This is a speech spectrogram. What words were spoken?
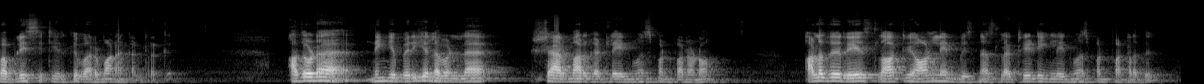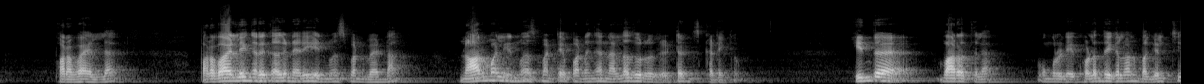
பப்ளிசிட்டி இருக்குது வருமானங்கள் இருக்குது அதோட நீங்கள் பெரிய லெவலில் ஷேர் மார்க்கெட்டில் இன்வெஸ்ட்மெண்ட் பண்ணணும். அல்லது ரேஸ் லாட்ரி ஆன்லைன் பிஸ்னஸில் ட்ரேடிங்கில் இன்வெஸ்ட்மெண்ட் பண்ணுறது பரவாயில்ல. பரவாயில்லைங்கிறதுக்காக நிறைய இன்வெஸ்ட்மெண்ட் வேண்டாம். நார்மல் இன்வெஸ்ட்மெண்ட்டே பண்ணுங்கள் நல்லதொரு ரிட்டர்ன்ஸ் கிடைக்கும். இந்த வாரத்தில் உங்களுடைய குழந்தைகளால் மகிழ்ச்சி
